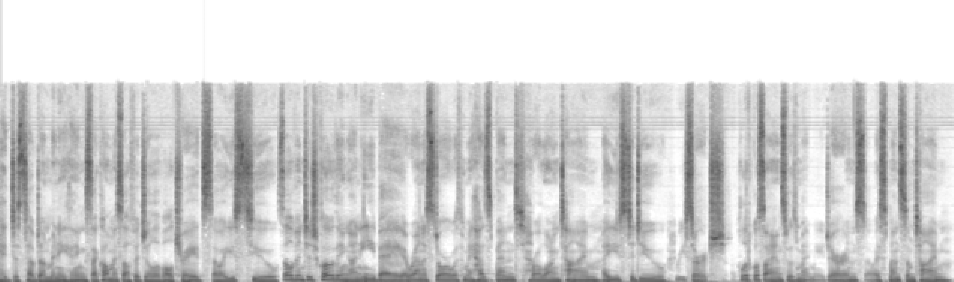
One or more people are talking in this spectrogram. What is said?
I just have done many things. I call myself a Jill of all trades. So I used to sell vintage clothing on eBay. I ran a store with my husband for a long time. I used to do research. Political science was my major. And so I spent some time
